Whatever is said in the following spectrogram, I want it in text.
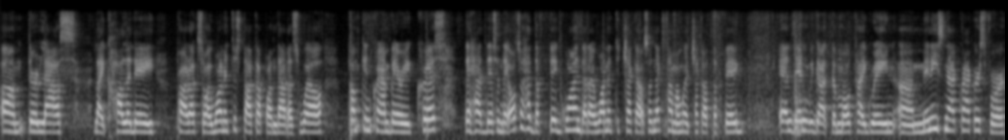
um, their last like holiday product. So I wanted to stock up on that as well. Pumpkin cranberry crisp. They had this and they also had the fig one that I wanted to check out. So next time I'm going to check out the fig. And then we got the multi-grain um, mini snack crackers for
